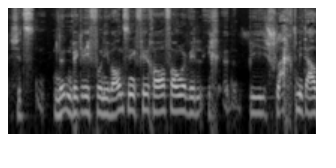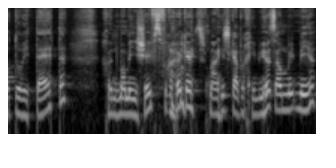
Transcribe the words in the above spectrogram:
das ist jetzt nicht ein Begriff, den ich wahnsinnig viel anfangen kann, weil ich äh, bin schlecht mit Autoritäten. Könnt mal meine Chefs fragen. Das ist manchmal, glaube ich, ein bisschen mühsam mit mir.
